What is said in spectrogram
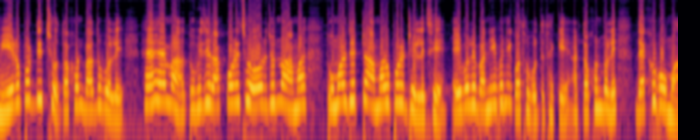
মেয়ের ওপর দিচ্ছ? তখন বাদু বলে হ্যাঁ হ্যাঁ মা, তুমি যে রাগ করেছ, ওর জন্য আমার তোমার জেদটা আমার উপরে ঢেলেছে। এই বলে বানিয়ে বানিয়ে কথা বলতে থাকে। আর তখন বলে দেখো বৌমা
